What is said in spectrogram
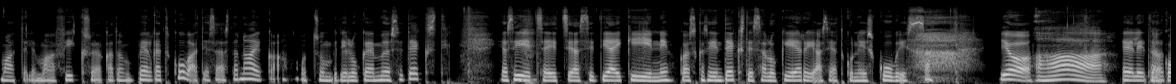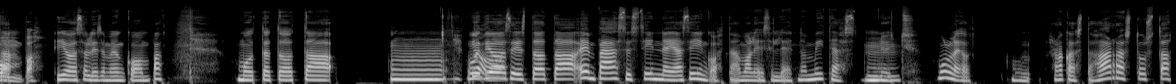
Mä ajattelin, mä oon fiksu ja katoin pelkät kuvat ja säästän aikaa, mutta sun piti lukea myös se teksti. Ja siitä se itse asiassa sit jäi kiinni, koska siinä tekstissä luki eri asiat kuin niissä kuvissa. Joo, Aa, eli tämä tota, kompa. Joo, se oli semmoinen kompa. Mutta tota, mm, mut Joo. joo. siis tota, en päässyt sinne ja siinä kohtaa mä olin silleen, että no mitäs Mm. nyt? Mulla ei ole mun rakasta harrastusta.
